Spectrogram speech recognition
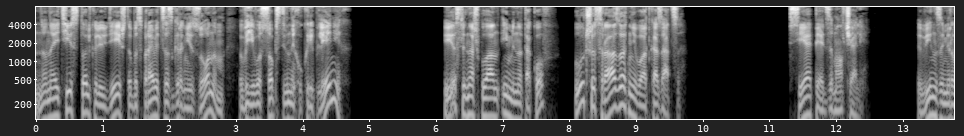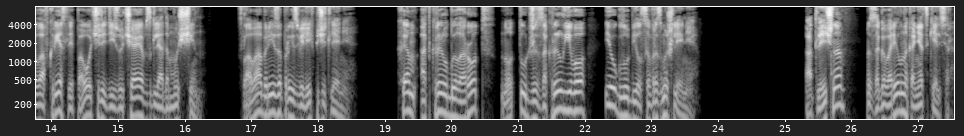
Но найти столько людей, чтобы справиться с гарнизоном в его собственных укреплениях? Если наш план именно таков, лучше сразу от него отказаться. Все опять замолчали. Вин замерла в кресле, по очереди изучая взглядом мужчин. Слова Бриза произвели впечатление. Хэм открыл было рот, но тут же закрыл его и углубился в размышления. «Отлично», — заговорил наконец Кельсер.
